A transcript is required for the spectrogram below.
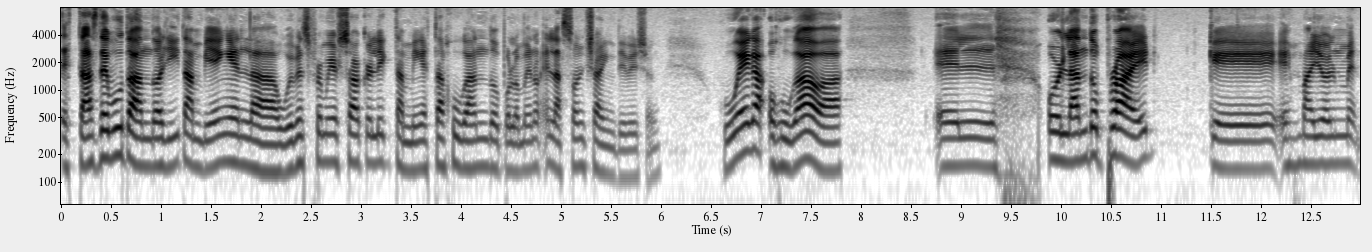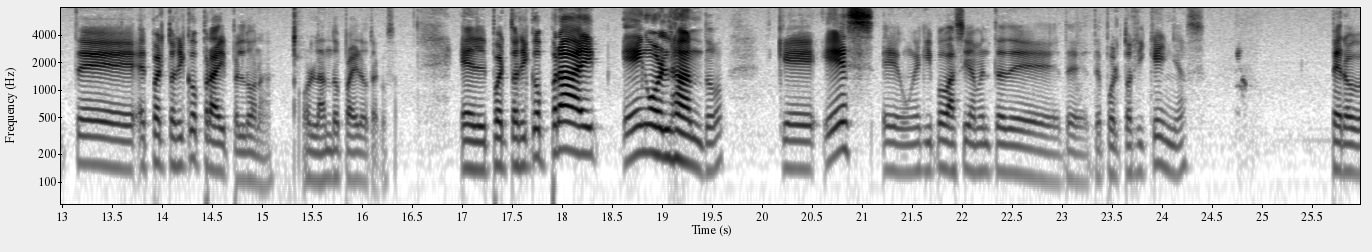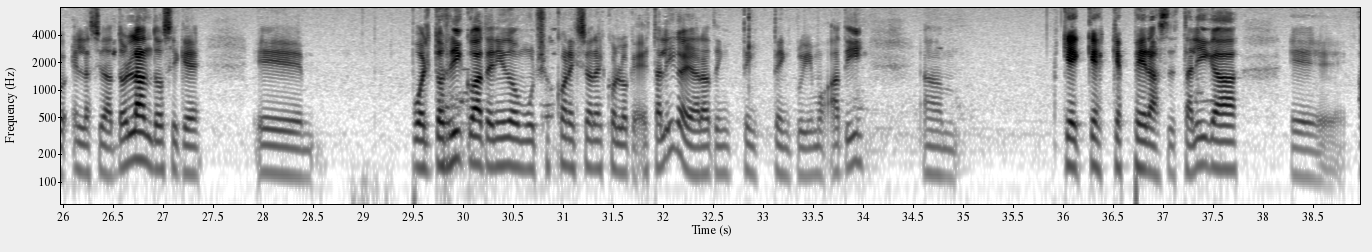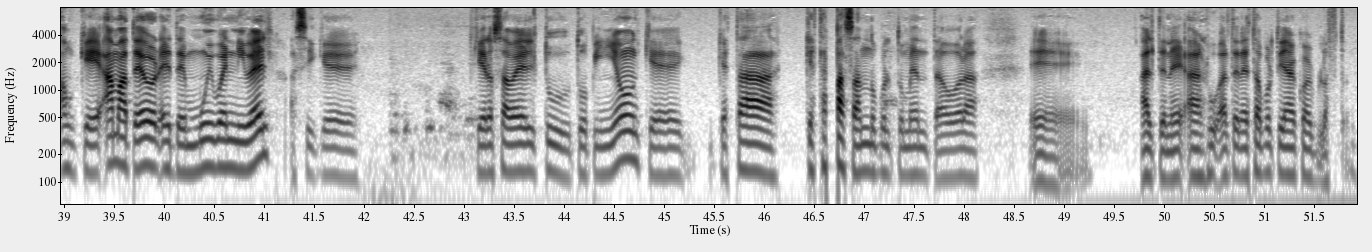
estás debutando allí también en la Women's Premier Soccer League, también estás jugando por lo menos en la Sunshine Division. Juega o jugaba el Orlando Pride, que es mayormente el Puerto Rico Pride, perdona, Orlando Pride otra cosa. El Puerto Rico Pride en Orlando, que es eh, un equipo básicamente de, de- puertorriqueñas, pero en la ciudad de Orlando, así que eh, Puerto Rico ha tenido muchas conexiones con lo que es esta liga y ahora te, incluimos a ti. ¿qué, qué, qué esperas de esta liga? Eh, aunque amateur es de muy buen nivel, así que quiero saber tu, tu opinión, qué, qué, estás, qué estás pasando por tu mente ahora eh, al, tener, al, tener esta oportunidad con el Bluffton.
